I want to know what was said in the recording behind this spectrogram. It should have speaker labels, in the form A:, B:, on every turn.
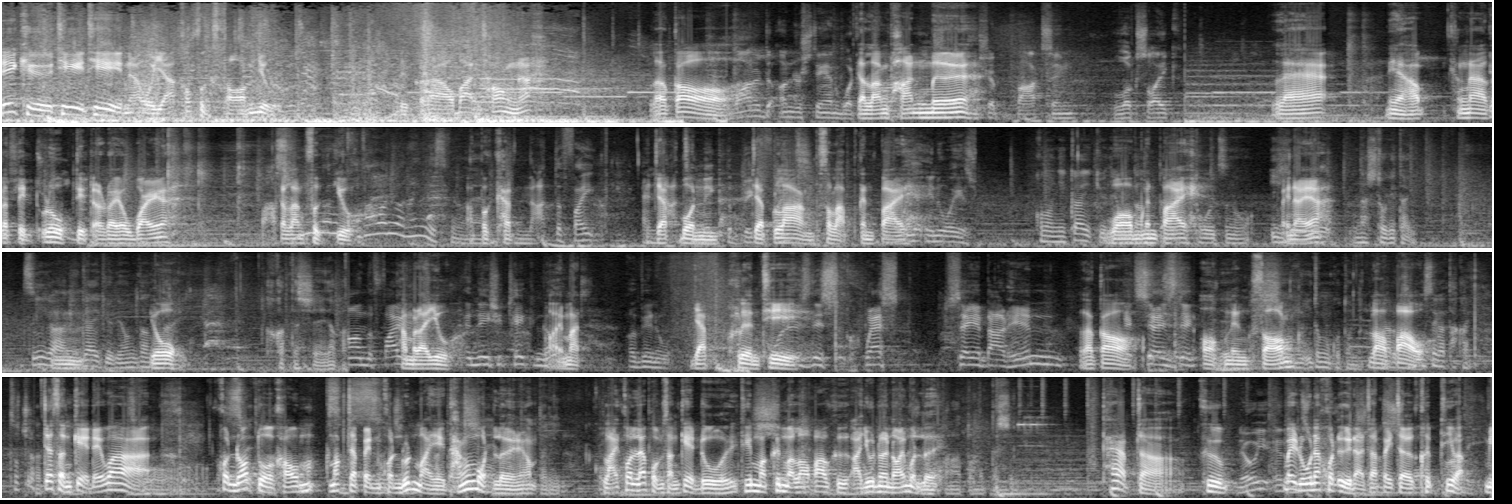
A: นี่คือที่ที่นาโอยะเขาฝึกซ้อมอยู่ดึกราวบ้านช่องนะ แล้วก็กำลังพันมือ และเนี่ยครับ ข้างหน้าก็ติดรูปติดอะไรเอาไว้นะกำลังฝึกอยู่อัปปอร์คัตจับบนจับล่างสลับกันไป วอร์มกันไป ไปไหนอะ
B: 次が2階級で4団
A: โยก
B: 体かかった試合だから
C: on the fight
A: ทำอะไรอยู่
C: and they should take
A: ต่อย
C: note
A: หมัด
C: of Inoue.
A: ยับเคลื่อนที่
C: What does this quest say about him?
A: แล้วก็
C: It says that
A: ออกหนึ่งสอง
B: に挑むことに
A: รอ
B: なる
A: เป้า
B: 可能性が高いそっちの方が
A: จะสังเกตได้ว่าคนรอบตัวเขามักจะเป็นคนรุ่นใหม่ทั้งหมดเลยนะครับ หลายคนแล้วผมสังเกตดูที่มาขึ้นมาล่อเป้าคืออายุน้อยๆหมดเลย
B: かなと思ったし
A: แทบจะคือไม่รู้นะคนอื่นอาจจะไปเจอคลิปที่แบบมี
